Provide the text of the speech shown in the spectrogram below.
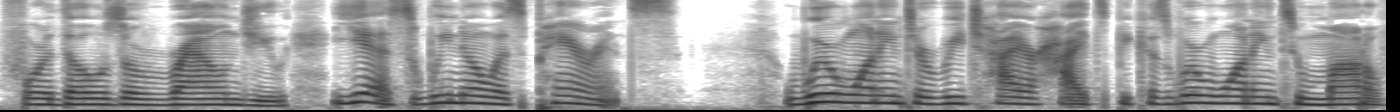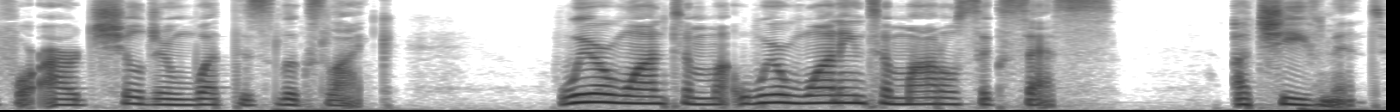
for those around you. Yes, we know as parents, we're wanting to reach higher heights because we're wanting to model for our children what this looks like. We're, want to, we're wanting to model success, achievement,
